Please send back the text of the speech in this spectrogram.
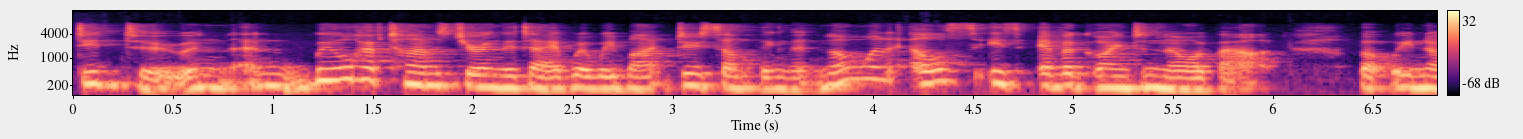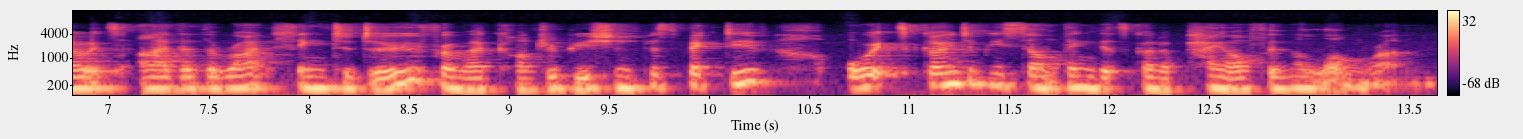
did do. And, and we all have times during the day where we might do something that no one else is ever going to know about but we know it's either the right thing to do from a contribution perspective or it's going to be something that's going to pay off in the long run.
